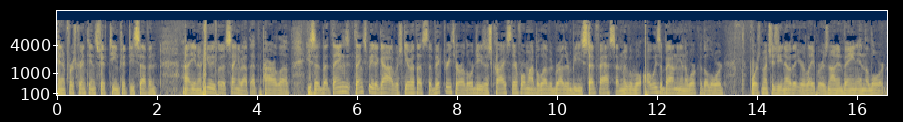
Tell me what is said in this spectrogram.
And in 1 Corinthians 15, 57, uh, you know, Huey Lewis sang about that, the power of love. He said, But thanks, thanks be to God, which giveth us the victory through our Lord Jesus Christ. Therefore, my beloved brethren, be steadfast, unmovable, always abounding in the work of the Lord, for as much as you know that your labor is not in vain in the Lord.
